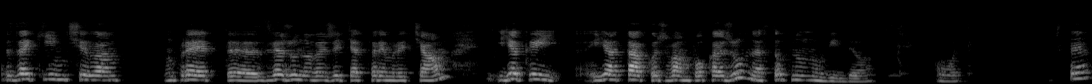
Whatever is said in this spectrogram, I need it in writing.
Закінчила проєкт е, Зв'яжу нове життя старим речам, який я також вам покажу в наступному відео. От. Все.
